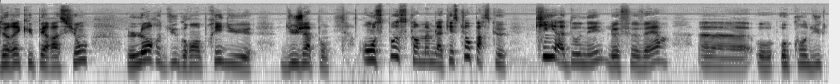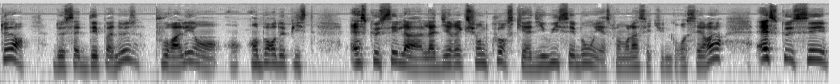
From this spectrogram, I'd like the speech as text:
récupération lors du Grand Prix du, Japon. On se pose quand même la question parce que qui a donné le feu vert euh, au, au conducteur de cette dépanneuse pour aller en, bord de piste? Est-ce que c'est la direction de course qui a dit oui c'est bon et à ce moment-là c'est une grosse erreur? Est-ce que c'est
